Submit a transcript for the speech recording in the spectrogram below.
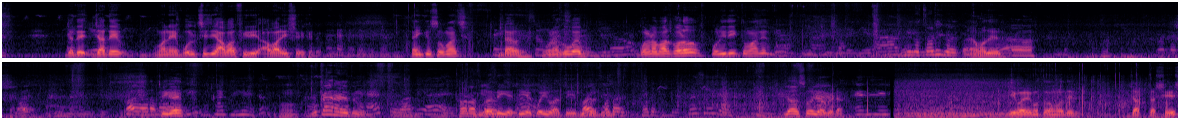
যাতে যাতে মানে বলছে যে আবার ফিরে আবার এসো এখানে থ্যাংক ইউ সো মাচ ওনাকে গলাটা বার করো পরিদিক তোমাকে আমাদের ठीक है बुखार है तो बुखार नहीं है ठीक है कोई बात नहीं बुखार नहीं है। যাও সো যাও বেটা এবারের মতো আমাদের যাত্রা শেষ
